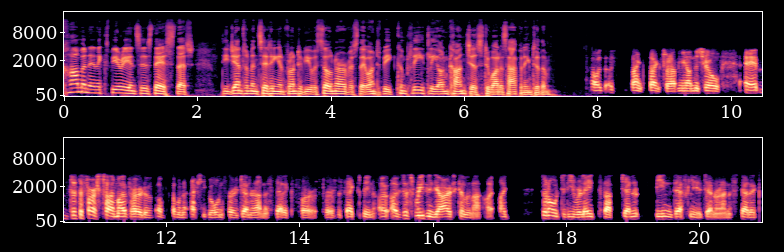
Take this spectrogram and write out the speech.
common an experience is this that the gentleman sitting in front of you is so nervous they want to be completely unconscious to what is happening to them? Oh, thanks, thanks for having me on the show. Uh, just the first time I've heard of, of someone actually going for a general anaesthetic for, for a vasectomy. I, I was just reading the article and I, I don't know, did he relate to that gen- being definitely a general anaesthetic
